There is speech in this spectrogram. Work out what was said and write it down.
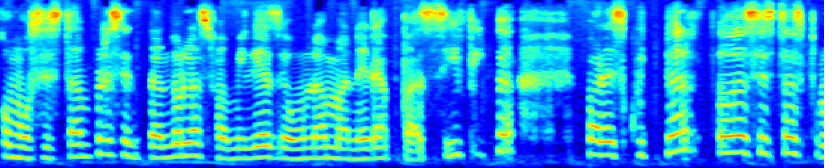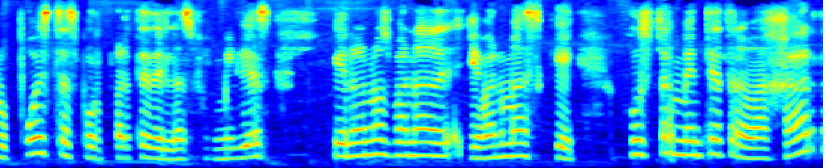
como se están presentando las familias de una manera pacífica para escuchar todas estas propuestas por parte de las familias que no nos van a llevar más que justamente a trabajar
